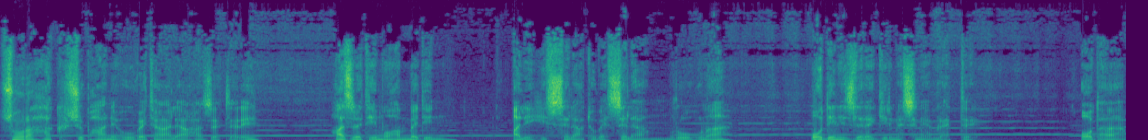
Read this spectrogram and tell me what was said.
Sonra Hak Sübhanehu ve Teala Hazretleri, Hazreti Muhammed'in aleyhisselatu vesselam ruhuna o denizlere girmesini emretti. O da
